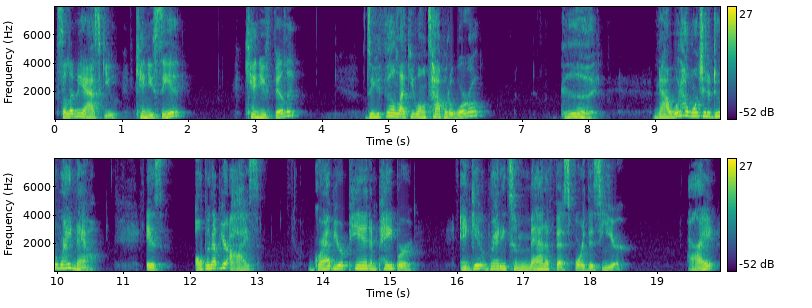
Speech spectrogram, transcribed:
So let me ask you can you see it? Can you feel it? Do you feel like you on top of the world? Good. Now, what I want you to do right now is open up your eyes, grab your pen and paper, and get ready to manifest for this year. All right?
